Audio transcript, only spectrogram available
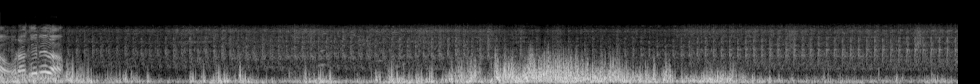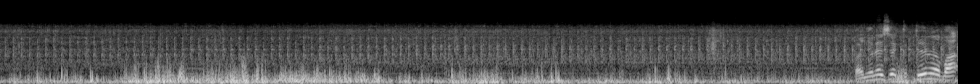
tau ora kene tau Banyune sik gedhe lho, Pak.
